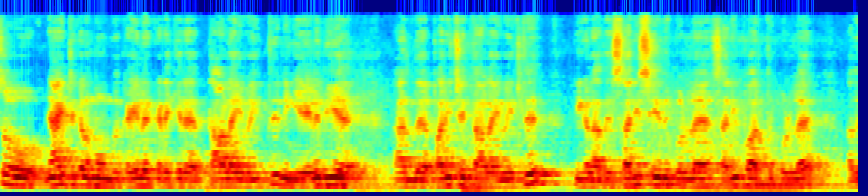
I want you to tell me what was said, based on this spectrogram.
ஸோ ஞாயிற்றுக்கிழமை உங்கள் கையில் கிடைக்கிற தாளை வைத்து நீங்கள் எழுதிய அந்த பரீட்சை தாளை வைத்து நீங்கள் அதை சரி செய்து கொள்ள சரிபார்த்து கொள்ள அது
